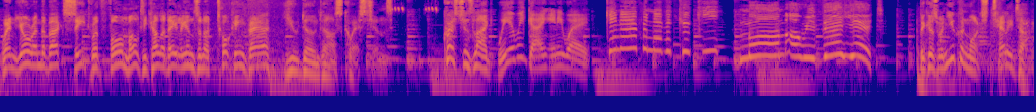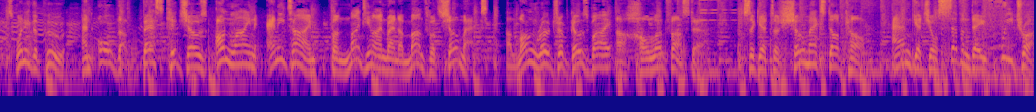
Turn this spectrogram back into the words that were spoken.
When you're in the back seat with four multicolored aliens and a talking bear, you don't ask questions. Questions like, Where are we going anyway? Can I have another cookie? Mom, are we there yet? Because when you can watch Teletubbies, Winnie the Pooh, and all the best kid shows online anytime for 99 Rand a month with Showmax, a long road trip goes by a whole lot faster. So get to Showmax.com and get your seven day free trial.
